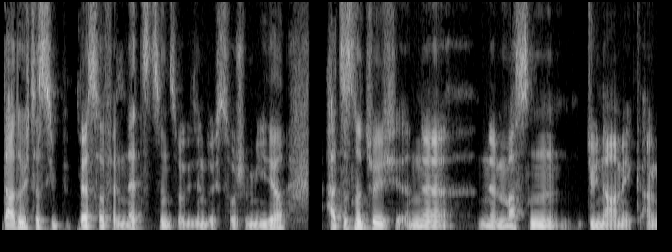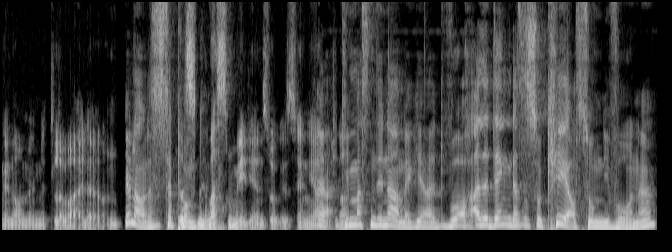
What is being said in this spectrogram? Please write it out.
dadurch, dass sie besser vernetzt sind, so gesehen durch Social Media, hat es natürlich eine, eine Massendynamik angenommen mittlerweile. Und Genau, das ist der das Punkt. sind Massenmedien so gesehen, ja. Ja, die Massendynamik, ja, wo auch alle denken, das ist okay auf so einem Niveau, ne?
